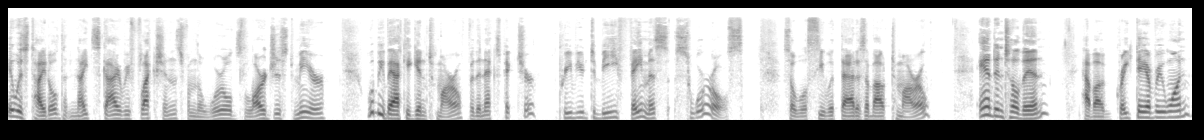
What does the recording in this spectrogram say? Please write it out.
It was titled Night Sky Reflections from the world's largest mirror. We'll be back again tomorrow for the next picture previewed to be famous swirls. So we'll see what that is about tomorrow. And until then, have a great day, everyone.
